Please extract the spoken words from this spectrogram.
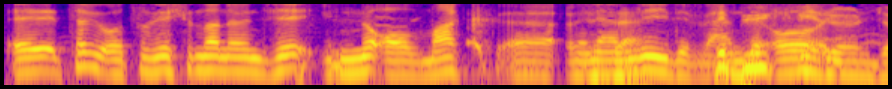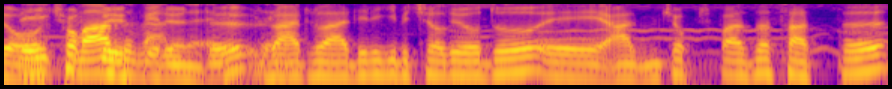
E, tabii 30 yaşından önce ünlü olmak e, önemliydi. Güzel. Ve büyük o bir ündü o. Çok büyük bir ündü. Evet, evet. Radyolar deli gibi çalıyordu. E, albüm çok fazla sattı.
